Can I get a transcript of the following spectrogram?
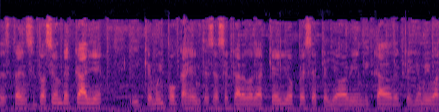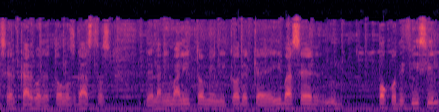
está en situación de calle y que muy poca gente se hace cargo de aquello, pese a que yo había indicado de que yo me iba a hacer cargo de todos los gastos del animalito, me indicó de que iba a ser un poco difícil,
